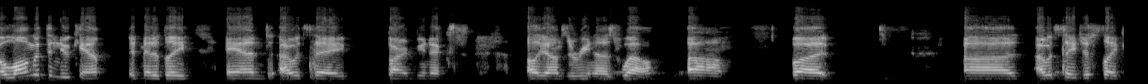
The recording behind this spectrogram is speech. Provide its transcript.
along with the Nou Camp, admittedly, and I would say Bayern Munich's Allianz Arena as well. Um, but uh, I would say just like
